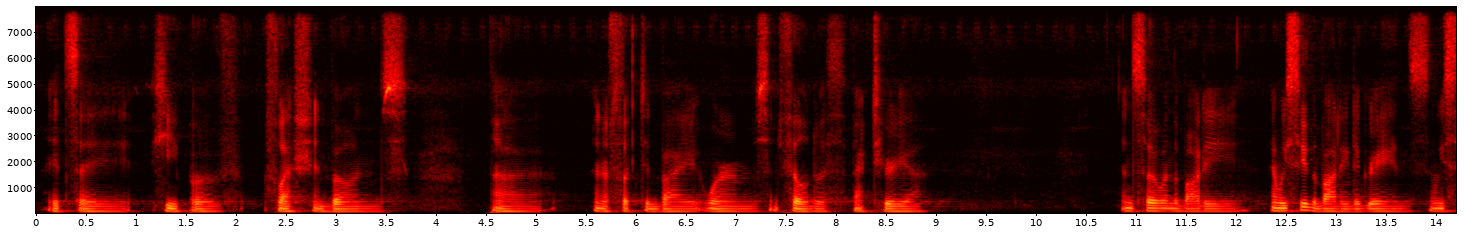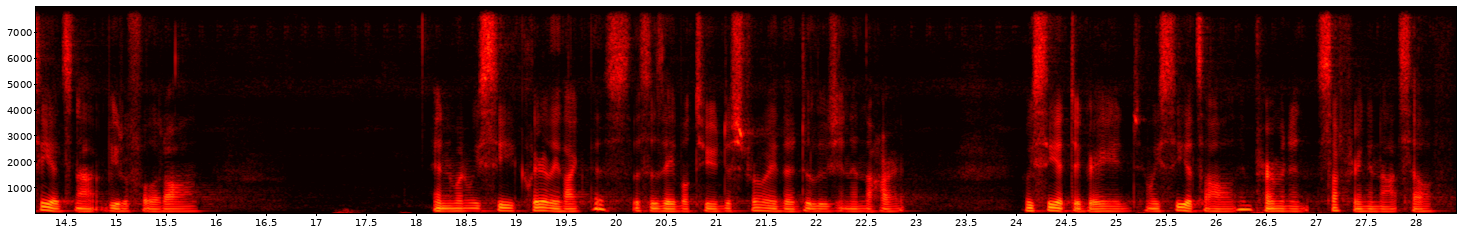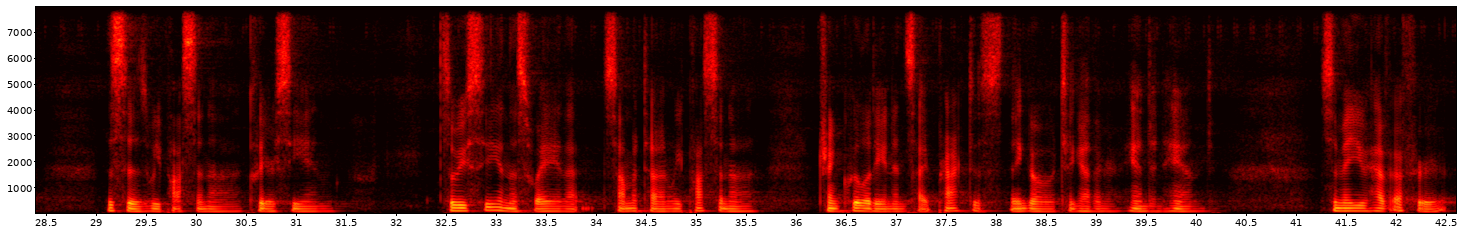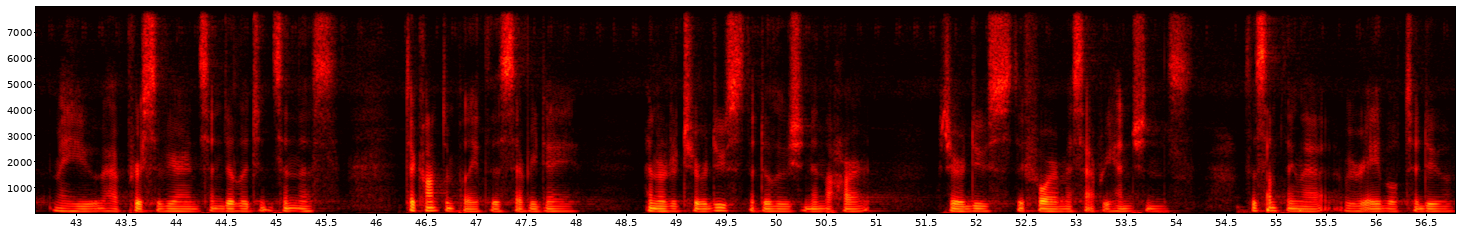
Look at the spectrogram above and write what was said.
It's a heap of flesh and bones, uh, and afflicted by worms and filled with bacteria. And so when the body, and we see the body degrades, and we see it's not beautiful at all. And when we see clearly like this, this is able to destroy the delusion in the heart. We see it degrade, we see it's all impermanent, suffering and not self. This is vipassana, clear seeing. So we see in this way that samatha and vipassana, tranquility and insight practice, they go together hand in hand. So may you have effort, may you have perseverance and diligence in this to contemplate this every day in order to reduce the delusion in the heart, to reduce the four misapprehensions. Is something that we were able to do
